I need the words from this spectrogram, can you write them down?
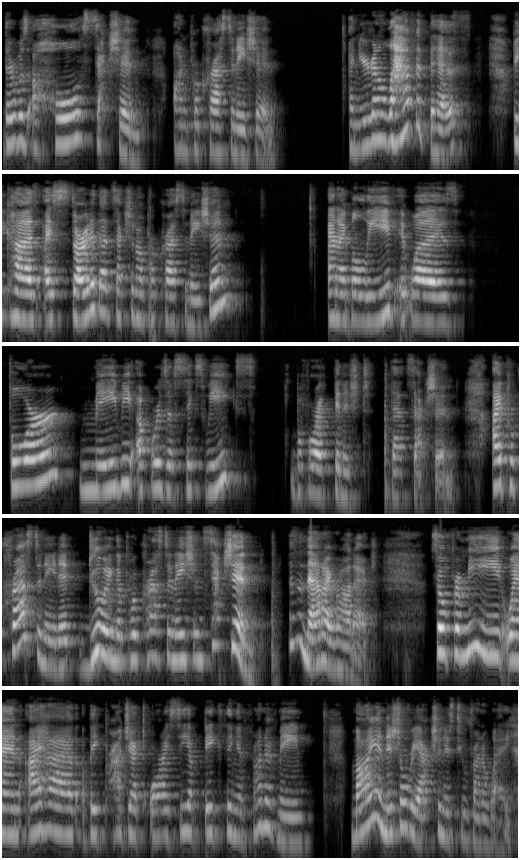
there was a whole section on procrastination. And you're going to laugh at this because I started that section on procrastination, and I believe it was four, maybe upwards of six weeks before I finished that section. I procrastinated doing the procrastination section. Isn't that ironic? So, for me, when I have a big project or I see a big thing in front of me, my initial reaction is to run away.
